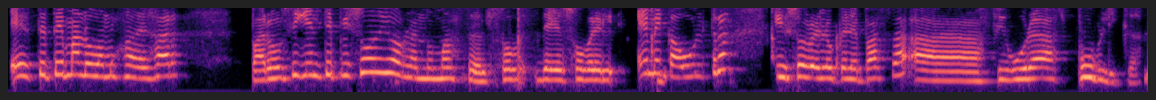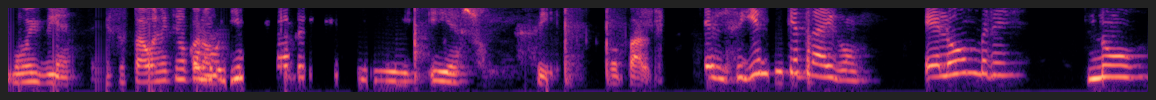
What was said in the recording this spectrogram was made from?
este tema lo vamos a dejar para un siguiente episodio hablando más del, sobre, de, sobre el MK Ultra y sobre lo que le pasa a figuras públicas. Muy bien, eso está buenísimo para y, y eso. Sí, total. El siguiente que traigo, el hombre no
